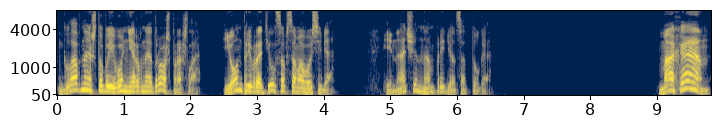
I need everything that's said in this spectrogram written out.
Главное, чтобы его нервная дрожь прошла, и он превратился в самого себя. Иначе нам придется туго. «Махан!»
